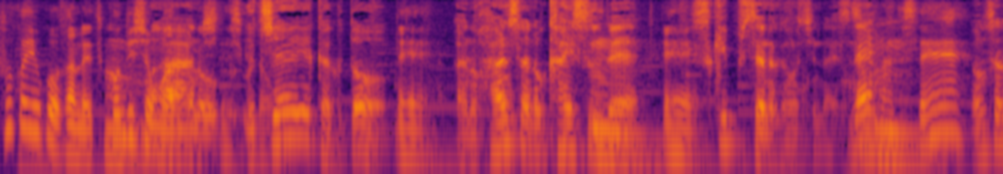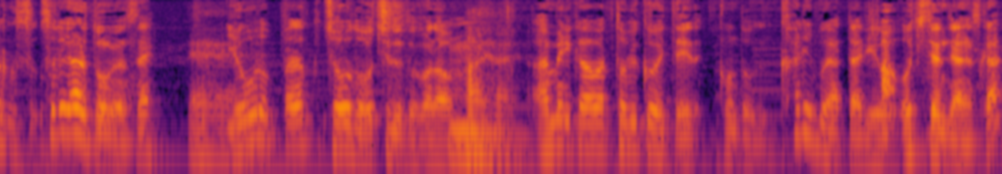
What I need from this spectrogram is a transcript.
そこはよくわかんないです。コンディションもあるかまああのもしれないですけど、打ち上げ角とえあの反射の回数でスキップしてるのかもしれないですね。そうなんですね、おそらくそそれがあると思いますね。ええ。ヨーロッパだとちょうど落ちるところ、うんはいはい。アメリカは飛び越えて今度カリブあたりを落ちてるんじゃないですか？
